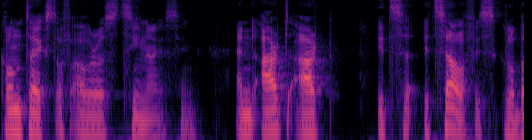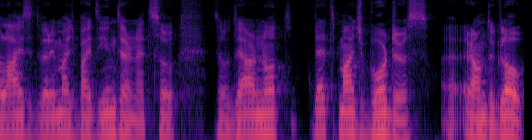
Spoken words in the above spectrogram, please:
context of our scene, I think, and art art. It's itself is globalized very much by the internet, so so there are not that much borders uh, around the globe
